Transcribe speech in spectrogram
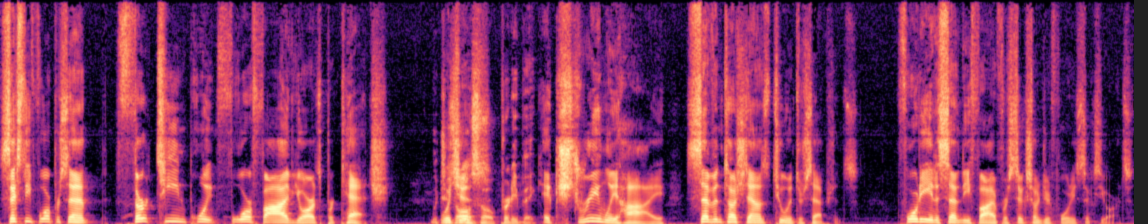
64%, 13.45 yards per catch, which, which is is also pretty big. extremely high. Seven touchdowns, two interceptions. 48 to 75 for 646 yards.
